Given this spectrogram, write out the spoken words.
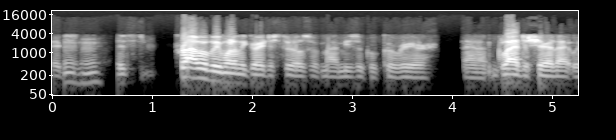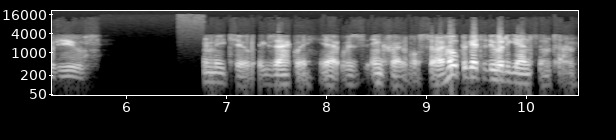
It's, mm-hmm. it's probably one of the greatest thrills of my musical career. And I'm glad to share that with you. And me too, exactly. Yeah, it was incredible. So I hope we get to do it again sometime.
